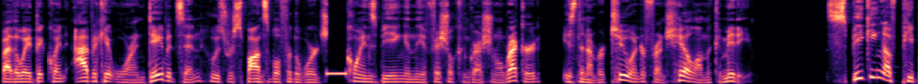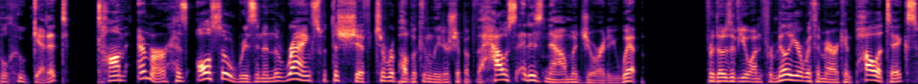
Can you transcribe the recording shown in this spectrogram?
By the way, Bitcoin advocate Warren Davidson, who is responsible for the word coins being in the official congressional record, is the number two under French Hill on the committee. Speaking of people who get it, Tom Emmer has also risen in the ranks with the shift to Republican leadership of the House and is now Majority Whip. For those of you unfamiliar with American politics,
